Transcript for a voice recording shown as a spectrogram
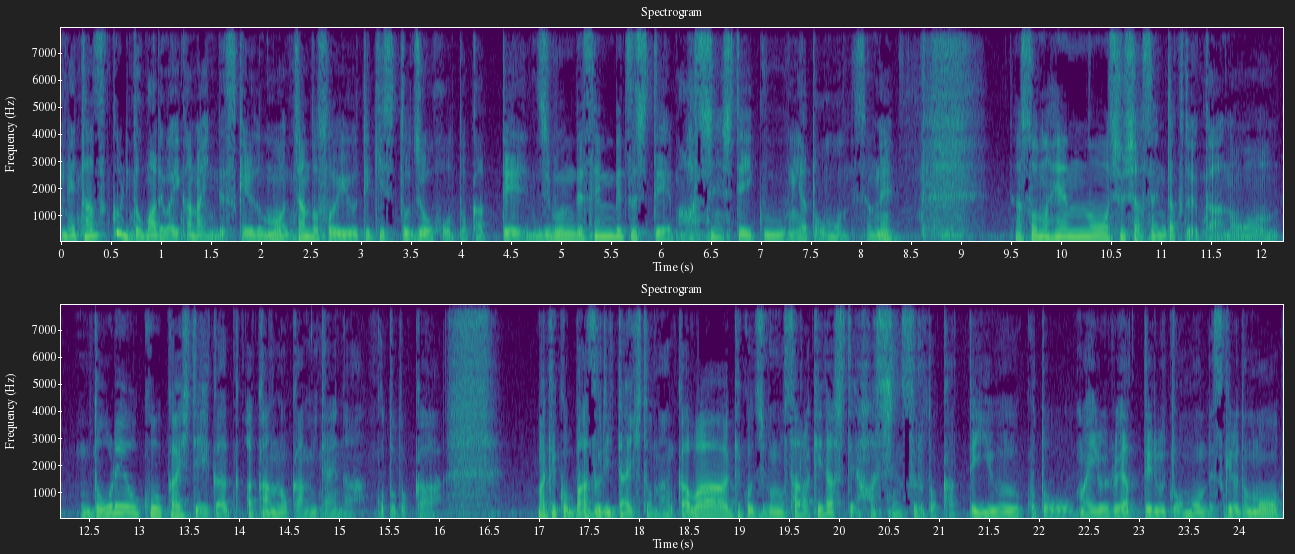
ネタ作りとまではいかないんですけれどもちゃんとそういうテキスト情報とかって自分で選別して発信していくんやと思うんですよね。その辺の取捨選択というかあのどれを公開していいかあかんのかみたいなこととかまあ、結構バズりたい人なんかは結構自分をさらけ出して発信するとかっていうことをいろいろやってると思うんですけれども、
